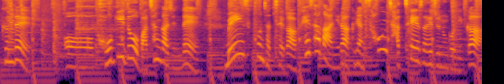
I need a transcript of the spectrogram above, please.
근데 어 거기도 마찬가지인데 메인 스폰 자체가 회사가 아니라 그냥 성 자체에서 해주는 거니까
